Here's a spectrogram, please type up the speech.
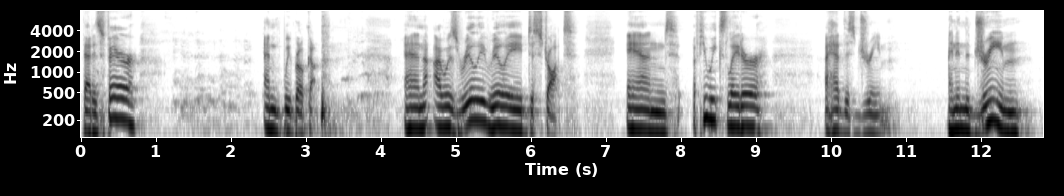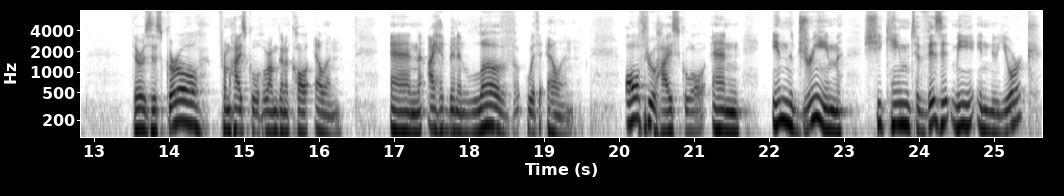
That is fair. And we broke up. And I was really, really distraught. And a few weeks later, I had this dream. And in the dream, there was this girl from high school who I'm going to call Ellen. And I had been in love with Ellen all through high school. And in the dream, she came to visit me in New York.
